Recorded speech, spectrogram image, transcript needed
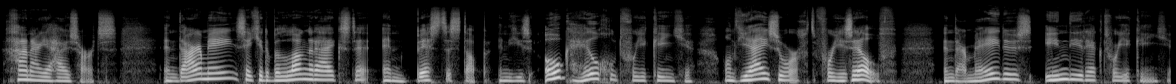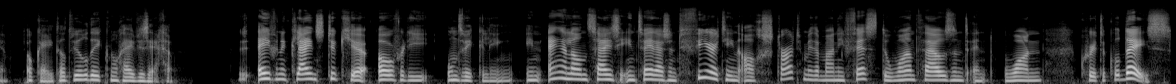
Ga naar je huisarts. En daarmee zet je de belangrijkste en beste stap. En die is ook heel goed voor je kindje, want jij zorgt voor jezelf. En daarmee dus indirect voor je kindje. Oké, dat wilde ik nog even zeggen. Even een klein stukje over die ontwikkeling. In Engeland zijn ze in 2014 al gestart met een manifest, The 1001 Critical Days.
